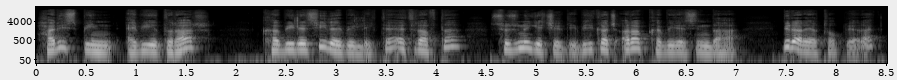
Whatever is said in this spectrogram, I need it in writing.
Haris bin Ebi Dırar kabilesiyle birlikte etrafta sözünü geçirdiği birkaç Arap kabilesini daha bir araya toplayarak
